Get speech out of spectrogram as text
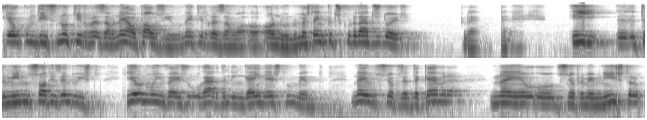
eu, como disse, não tiro razão nem ao Paulo Gil, nem tiro razão ao, Nuno, mas tenho que discordar dos dois. É? E uh, termino só dizendo isto. Eu não invejo o lugar de ninguém neste momento. Nem o do Sr. Presidente da Câmara, nem o, do Sr. Primeiro-Ministro,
